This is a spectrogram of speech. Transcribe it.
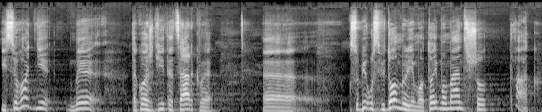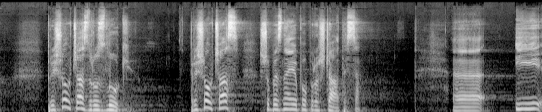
І сьогодні ми, також діти церкви, е, собі усвідомлюємо той момент, що так, прийшов час розлуки, прийшов час, щоб з нею попрощатися. Е, і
